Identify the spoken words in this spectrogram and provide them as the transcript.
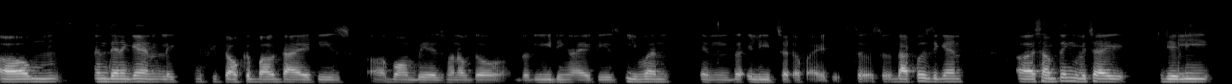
Um, and then again, like if you talk about the IITs, uh, Bombay is one of the the leading IITs, even in the elite set of IITs. So so that was again uh, something which I really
